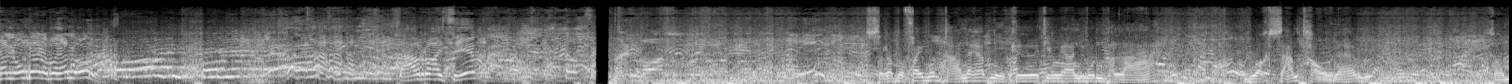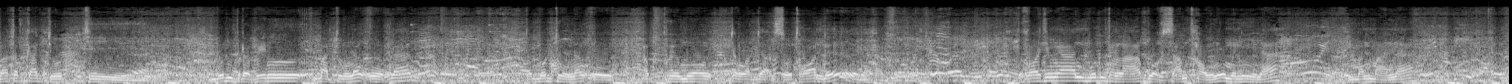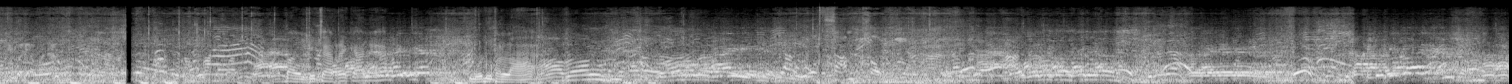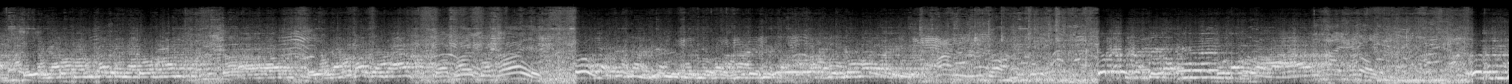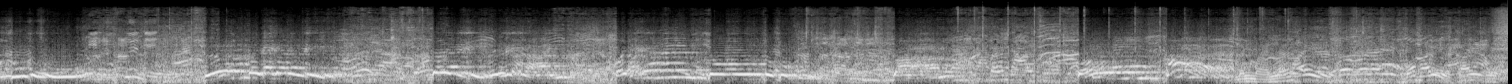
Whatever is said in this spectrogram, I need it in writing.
ทันลงเด้อเบิร์ทันลงสาว ร้อยสิบสำหรับไฟบนฐานนะครับนี่คือทีมงานบุญผลาบวกสามเถ่านะครับ เขามาทำการจุดที่บุญประเพณีบ้านถุงนางโอกนะครับตำบลถุงนางโอกอำเภอเมืองจังหวัดยะโสธรเด้อนะครับขอทีมงานบุญผลาบวกสามเถ่านี่มือนี่นะมันหมันนะ บังพิจารรายการนะครับ บุญพลามตก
